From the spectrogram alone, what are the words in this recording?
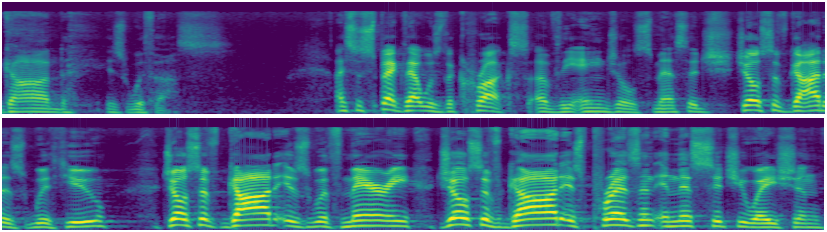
God is with us. I suspect that was the crux of the angel's message. Joseph, God is with you. Joseph, God is with Mary. Joseph, God is present in this situation.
